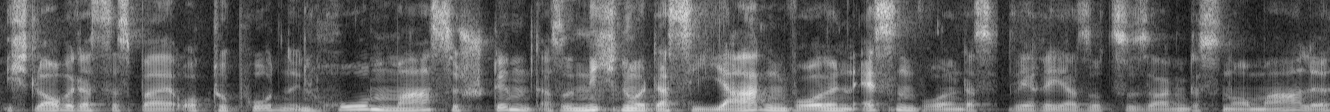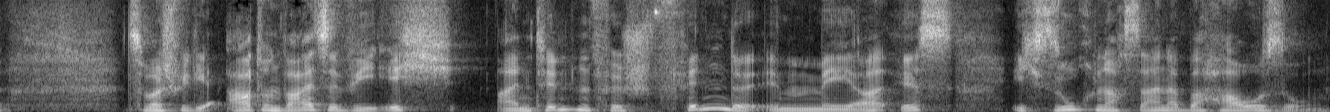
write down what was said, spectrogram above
ich glaube, dass das bei Oktopoden in hohem Maße stimmt. Also nicht nur, dass sie jagen wollen, essen wollen, das wäre ja sozusagen das Normale. Zum Beispiel die Art und Weise, wie ich einen Tintenfisch finde im Meer, ist, ich suche nach seiner Behausung.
